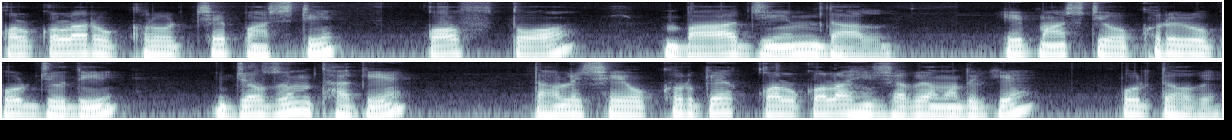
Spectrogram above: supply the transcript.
কলকলার অক্ষর হচ্ছে পাঁচটি কফ, ত, বা জিম দাল এই পাঁচটি অক্ষরের ওপর যদি যজম থাকে, তাহলে সেই অক্ষরকে কলকলা হিসাবে আমাদেরকে পড়তে হবে।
